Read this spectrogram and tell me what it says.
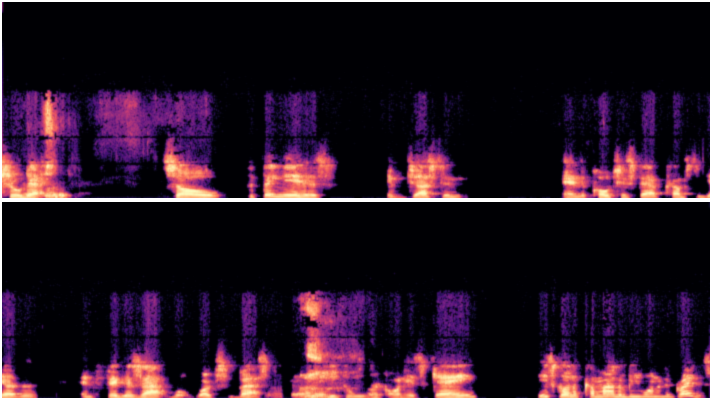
true that. So the thing is, if Justin and the coaching staff comes together and figures out what works best, and he can work on his game, he's going to come out and be one of the greatest.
